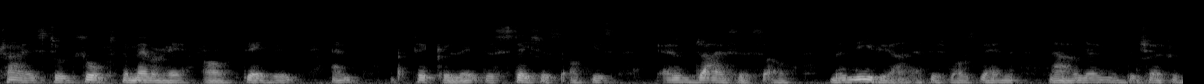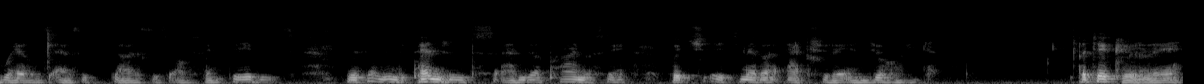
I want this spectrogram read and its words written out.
tries to exalt the memory of David and particularly the status of his own diocese of Menevia, as it was then, now known in the Church of Wales as the Diocese of St. David's, with an independence and a primacy which it never actually enjoyed, particularly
